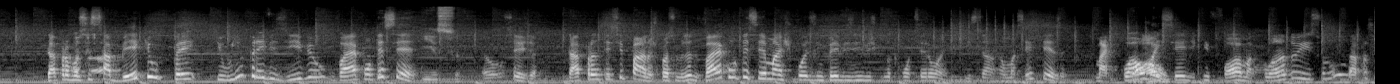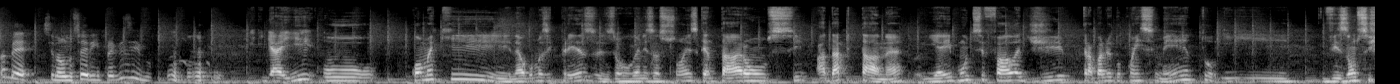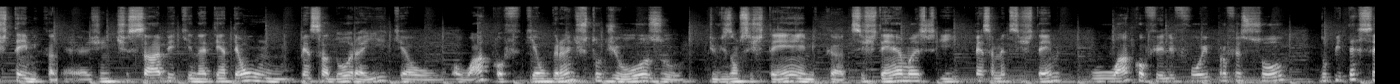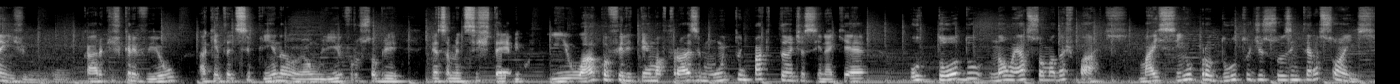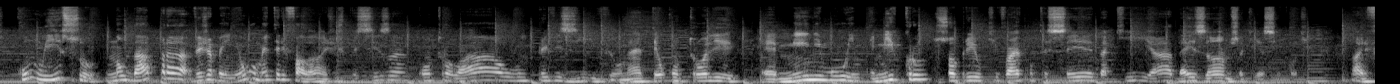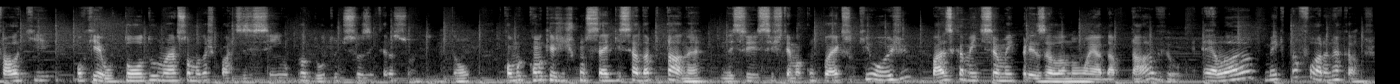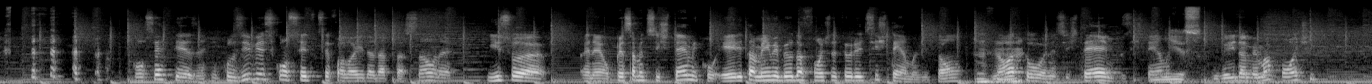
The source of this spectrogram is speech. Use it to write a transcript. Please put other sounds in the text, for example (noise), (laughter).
dá para você saber que o, pre, que o imprevisível vai acontecer. Isso. Ou seja, dá para antecipar. Nos próximos anos vai acontecer mais coisas imprevisíveis que não aconteceram antes. Isso é uma certeza. Mas qual Uau. vai ser, de que forma, quando, isso não dá para saber. Senão não seria imprevisível. (laughs) e aí, o, como é que né, algumas empresas, organizações tentaram se adaptar, né? E aí muito se fala de trabalho do conhecimento e visão sistêmica. É, a gente sabe que né, tem até um pensador aí, que é o, o que é um grande estudioso de visão sistêmica, sistemas e pensamento sistêmico. O Akoff, ele foi professor do Peter Senge, o cara que escreveu A Quinta Disciplina, é um livro sobre pensamento sistêmico. E o Akoff, ele tem uma frase muito impactante, assim, né, que é o todo não é a soma das partes, mas sim o produto de suas interações. Com isso, não dá para, veja bem, em nenhum momento ele fala, ah, a gente precisa controlar o imprevisível, né? Ter o controle é, mínimo e micro sobre o que vai acontecer daqui a 10 anos, aqui assim, pode. Não, ele fala que porque o todo não é a soma das partes, e sim o produto de suas interações. Então, como, como que a gente consegue se adaptar, né? Nesse sistema complexo que hoje, basicamente, se uma empresa ela não é adaptável, ela meio que tá fora, né, Carlos? (laughs) Com certeza. Inclusive, esse conceito que você falou aí da adaptação, né? Isso é, é né, o pensamento sistêmico, ele também bebeu da fonte da teoria de sistemas. Então, uhum. não à toa, né? Sistêmico, sistema, Isso. veio da mesma fonte.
